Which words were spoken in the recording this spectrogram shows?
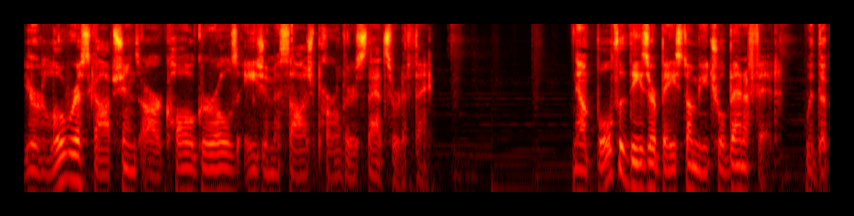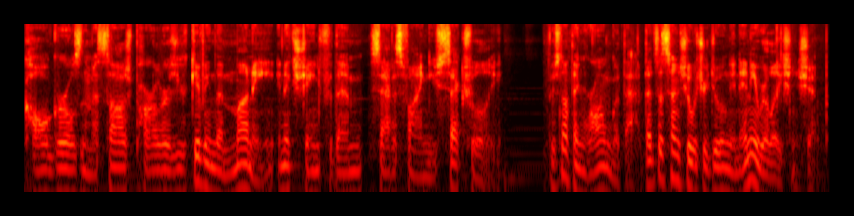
Your low risk options are call girls, Asian massage parlors, that sort of thing. Now both of these are based on mutual benefit. With the call girls and the massage parlors, you're giving them money in exchange for them satisfying you sexually. There's nothing wrong with that. That's essentially what you're doing in any relationship.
